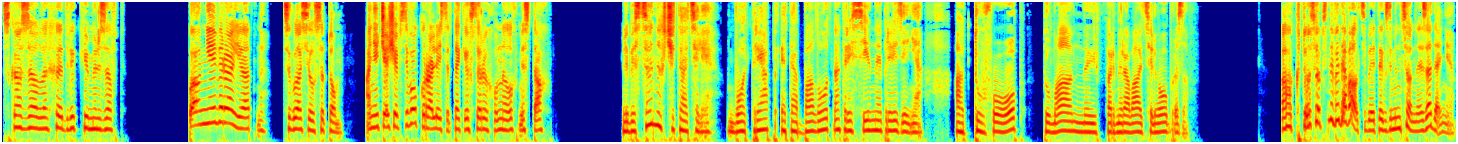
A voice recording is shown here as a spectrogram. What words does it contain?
сказала Хедвиг Кюмельзавт. «Вполне вероятно», — согласился Том. «Они чаще всего куролесят в таких сырых унылых местах». Для бесценных читателей Ботряп — это болотно-трясинное привидение, а туфооб — туманный формирователь образов. «А кто, собственно, выдавал тебе это экзаменационное задание?»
